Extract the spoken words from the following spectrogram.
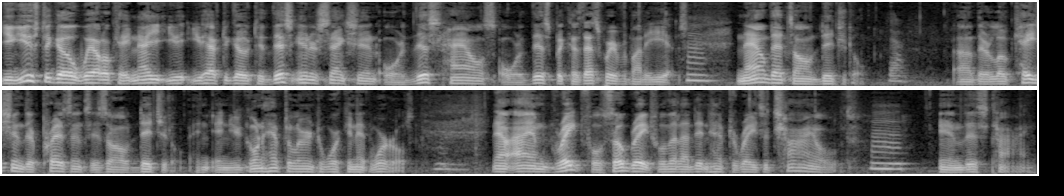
you used to go well. Okay, now you you have to go to this intersection or this house or this because that's where everybody is. Hmm. Now that's all digital. Yeah. Uh, their location, their presence is all digital, and, and you're going to have to learn to work in that world. Hmm. Now, I am grateful, so grateful that I didn't have to raise a child. Hmm in this time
